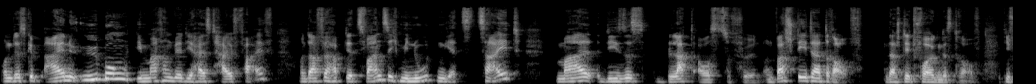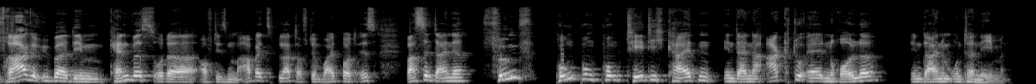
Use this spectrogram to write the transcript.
Und es gibt eine Übung, die machen wir, die heißt High Five. Und dafür habt ihr 20 Minuten jetzt Zeit, mal dieses Blatt auszufüllen. Und was steht da drauf? Da steht Folgendes drauf. Die Frage über dem Canvas oder auf diesem Arbeitsblatt, auf dem Whiteboard ist, was sind deine fünf Punkt, Punkt, Punkt Tätigkeiten in deiner aktuellen Rolle in deinem Unternehmen?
